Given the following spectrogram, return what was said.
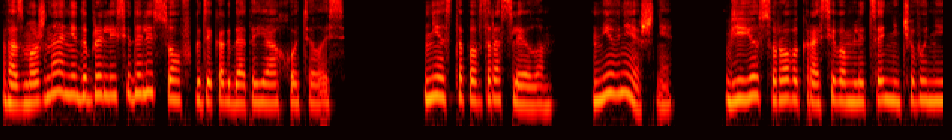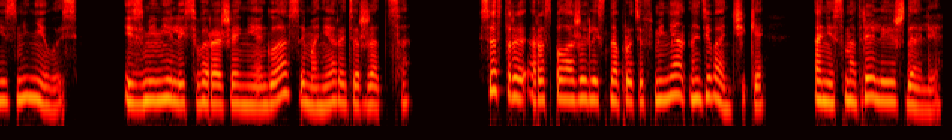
Возможно, они добрались и до лесов, где когда-то я охотилась. Неста повзрослела. Не внешне. В ее сурово-красивом лице ничего не изменилось. Изменились выражение глаз и манера держаться. Сестры расположились напротив меня на диванчике — они смотрели и ждали.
